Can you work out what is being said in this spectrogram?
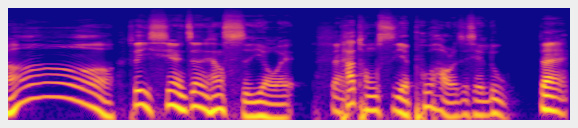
哦，所以新人真的像石油诶、对它同时也铺好了这些路，对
